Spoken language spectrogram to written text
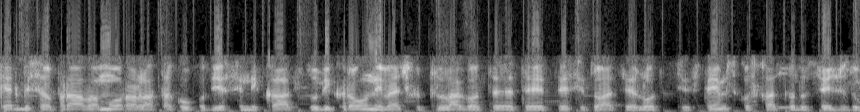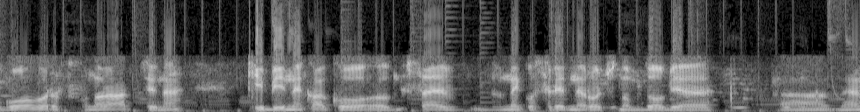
Ker bi se uprava morala, tako kot je sindikat, tudi krovni, večkrat prilagati te, te, te situacije lotiti sistemsko, skratka doseči dogovor s honorarci, ne, ki bi nekako eh, vse neko srednjeročno obdobje uh, ne,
